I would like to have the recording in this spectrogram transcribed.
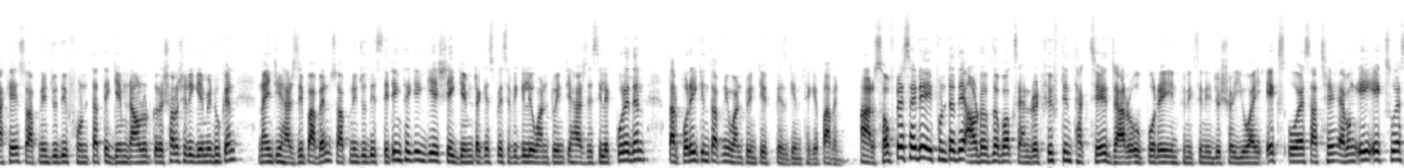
রাখে। সো আপনি যদি ফোনটাতে গেম ডাউনলোড করে সরাসরি গেমে ঢুকেন নাইনটি হার্সই পাবেন। সো আপনি যদি সেটিং থেকে গিয়ে সেই গেমটাকে স্পেসিফিক্যালি ওয়ান টোয়েন্টি হার্সে সিলেক্ট করে দেন, তারপরেই কিন্তু আপনি ওয়ান টোয়েন্টি এফপিএস গেম থেকে পাবেন। আর সফটওয়্যার সাইডে এই ফোনটাতে out of the box Android fifteen থাকছে, যার উপরে ইনফিনিক্সের নিজস্ব ইউআই এক্স ওএস আছে এবং এই এক্স ওএস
